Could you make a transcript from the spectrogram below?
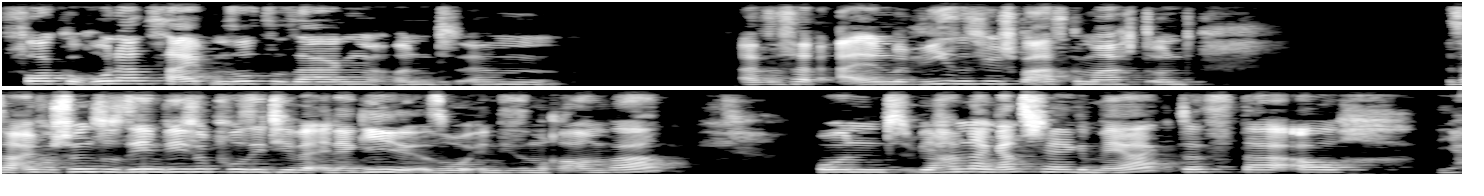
vor Corona-Zeiten sozusagen. Und ähm, also es hat allen riesen viel Spaß gemacht und es war einfach schön zu sehen, wie viel positive Energie so in diesem Raum war. Und wir haben dann ganz schnell gemerkt, dass da auch ja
